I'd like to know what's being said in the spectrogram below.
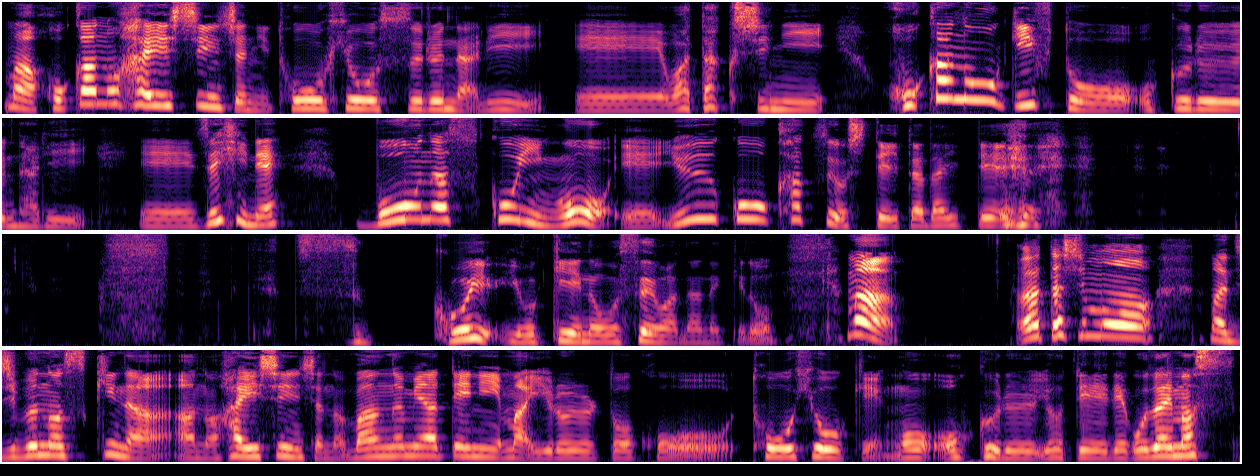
まあ他の配信者に投票するなり、えー、私に他のギフトを送るなり、えー、ぜひね、ボーナスコインを、えー、有効活用していただいて ごい余計なお世話なんだけど、まあ、私も、まあ、自分の好きなあの配信者の番組宛てに、まあ、いろいろとこう、投票権を送る予定でございます。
